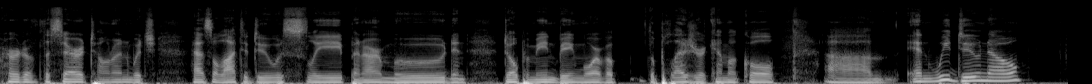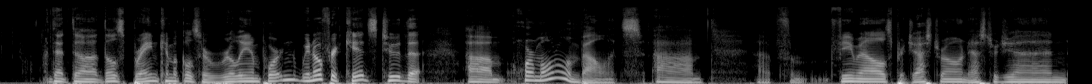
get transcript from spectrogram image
heard of the serotonin, which has a lot to do with sleep and our mood, and dopamine being more of a the pleasure chemical. Um, and we do know that uh, those brain chemicals are really important. We know for kids too that um, hormonal imbalance. Um, uh, from females, progesterone, estrogen,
